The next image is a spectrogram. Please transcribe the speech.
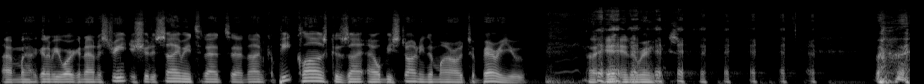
I'm uh, going to be working down the street. You should assign me to that uh, non compete clause because I'll be starting tomorrow to bury you uh, in, in the ratings.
